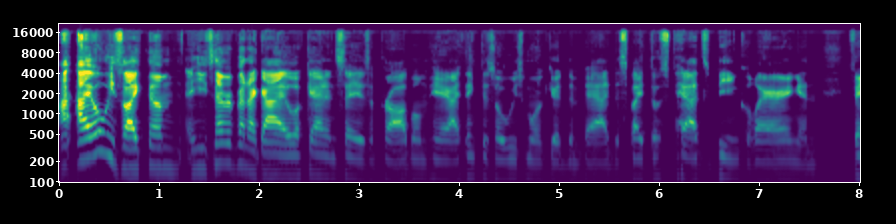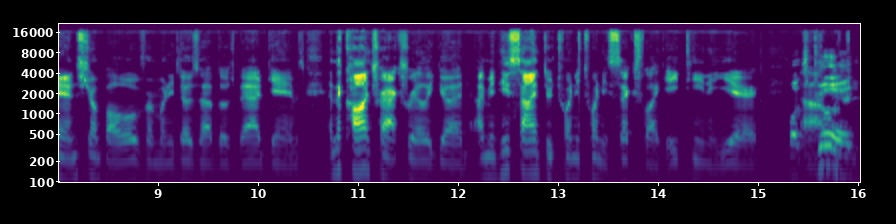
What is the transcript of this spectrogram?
I, I always like them. He's never been a guy I look at and say is a problem here. I think there's always more good than bad, despite those bads being glaring and fans jump all over him when he does have those bad games. And the contract's really good. I mean, he's signed through 2026 for like 18 a year. Well, it's Um, good.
